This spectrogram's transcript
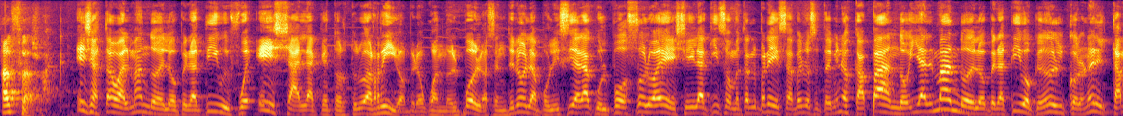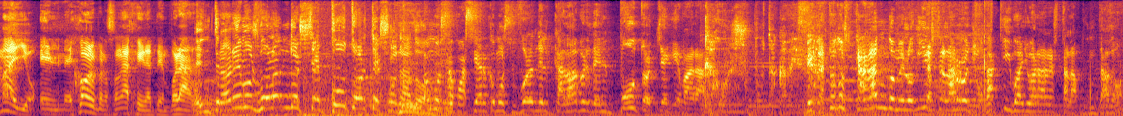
Al flashback. Ella estaba al mando del operativo y fue ella la que torturó a Río, pero cuando el pueblo se enteró la policía la culpó solo a ella y la quiso meter presa, pero se terminó escapando y al mando del operativo quedó el coronel Tamayo, el mejor personaje de la temporada. ¡Entraremos volando ese puto artesonado! Vamos a pasear como si fueran el cadáver del puto Che Guevara. Cago en su puta cabeza. Venga, todos cagando melodías al arroyo. Aquí va a llorar hasta el apuntador.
